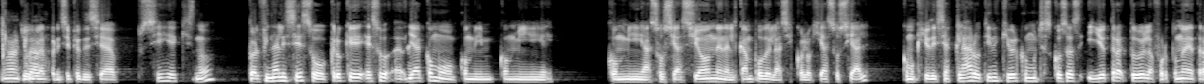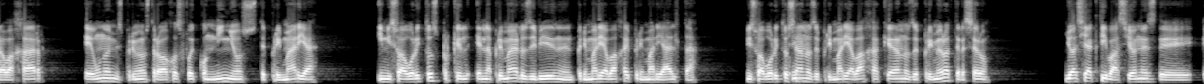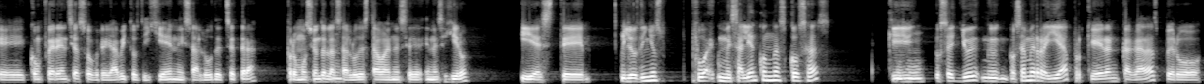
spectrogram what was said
Ah, Yo al principio decía, pues sí, X, ¿no? Pero al final es eso. Creo que eso ya como con mi, con mi, con mi asociación en el campo de la psicología social, como que yo decía, claro, tiene que ver con muchas cosas. Y yo tuve la fortuna de trabajar, eh, uno de mis primeros trabajos fue con niños de primaria. Y mis favoritos, porque en la primaria los dividen en primaria baja y primaria alta. Mis favoritos eran los de primaria baja, que eran los de primero a tercero. Yo hacía activaciones de eh, conferencias sobre hábitos de higiene y salud, etcétera. Promoción de la salud estaba en ese, en ese giro. Y este, y los niños me salían con unas cosas que, o sea, yo, o sea, me reía porque eran cagadas, pero,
